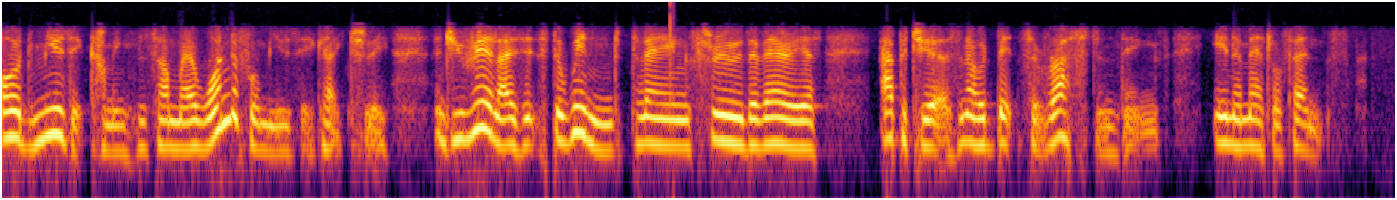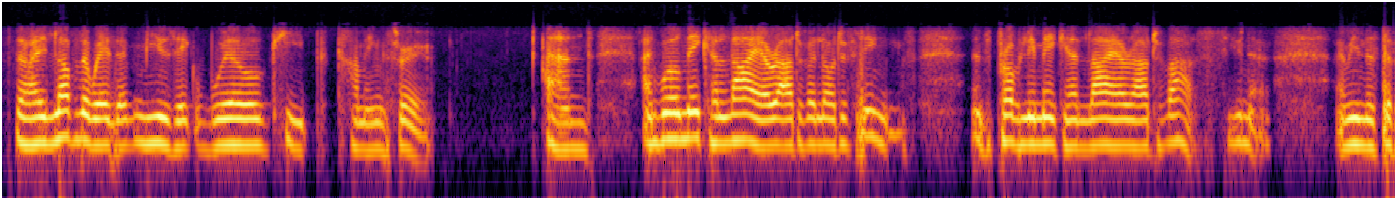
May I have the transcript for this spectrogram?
odd music coming from somewhere, wonderful music actually, and you realize it's the wind playing through the various apertures and old bits of rust and things in a metal fence. So I love the way that music will keep coming through. And and will make a liar out of a lot of things. And probably making a liar out of us, you know. I mean, there's the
